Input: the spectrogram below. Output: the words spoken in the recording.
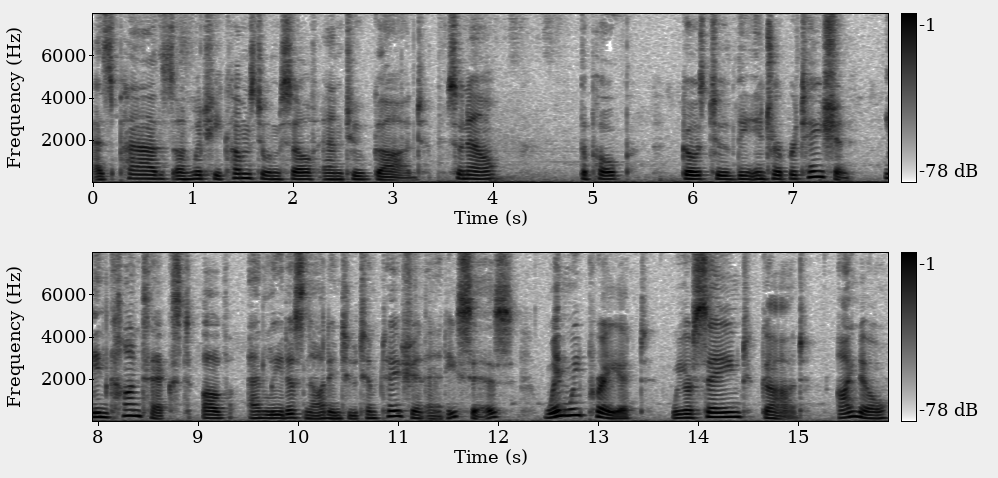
as paths on which he comes to himself and to God. So now the Pope goes to the interpretation in context of and lead us not into temptation. And he says, when we pray it, we are saying to God, I know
